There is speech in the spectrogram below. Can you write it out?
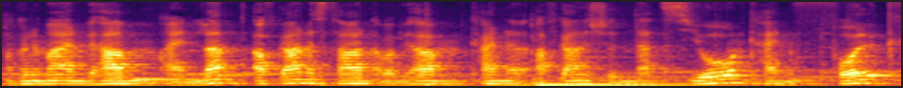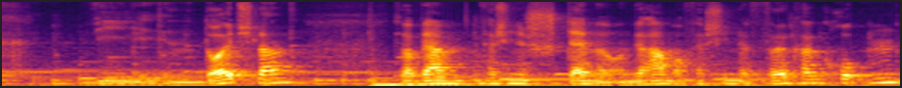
man könnte meinen, wir haben ein Land, Afghanistan, aber wir haben keine afghanische Nation, kein Volk wie in Deutschland, sondern wir haben verschiedene Stämme und wir haben auch verschiedene Völkergruppen.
